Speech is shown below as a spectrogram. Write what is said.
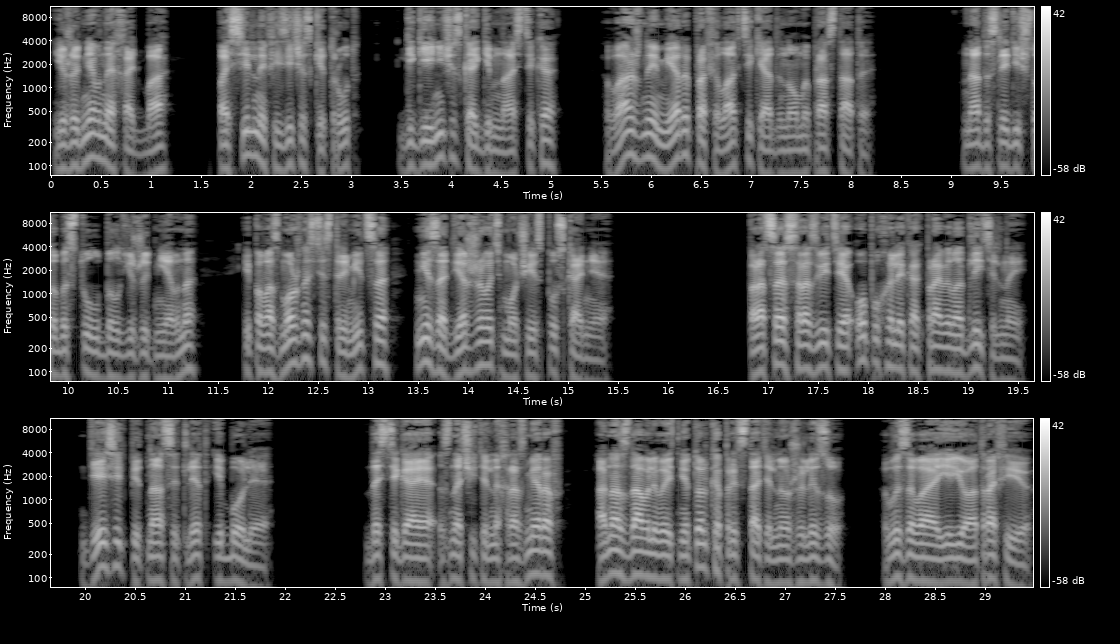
ежедневная ходьба, посильный физический труд, гигиеническая гимнастика – важные меры профилактики аденомы простаты. Надо следить, чтобы стул был ежедневно и по возможности стремиться не задерживать мочеиспускание. Процесс развития опухоли, как правило, длительный – 10-15 лет и более. Достигая значительных размеров, она сдавливает не только предстательную железу, вызывая ее атрофию,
